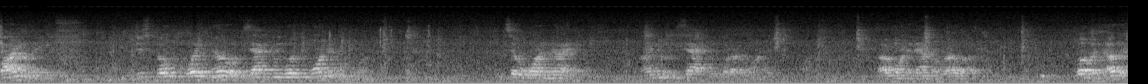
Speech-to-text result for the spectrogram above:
Finally, you just don't quite know exactly what you want anymore. Until one night, I knew exactly what I wanted. I wanted Amarella. Love another.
